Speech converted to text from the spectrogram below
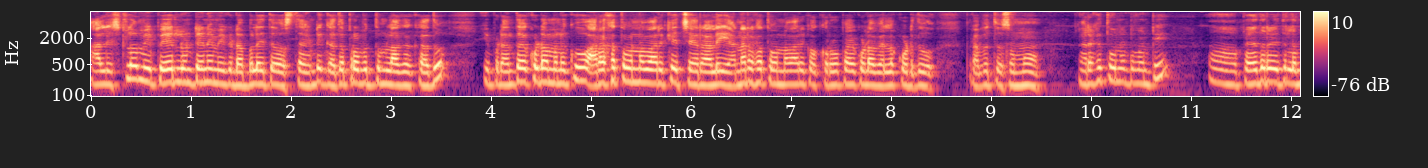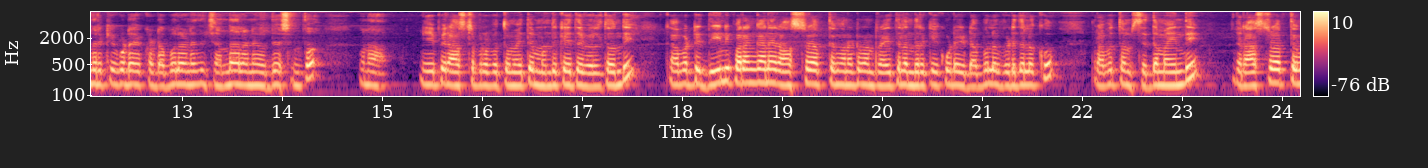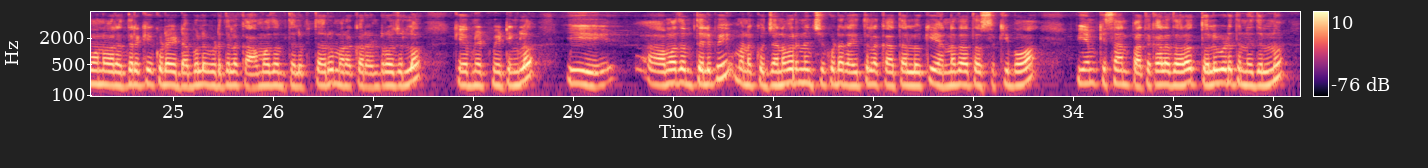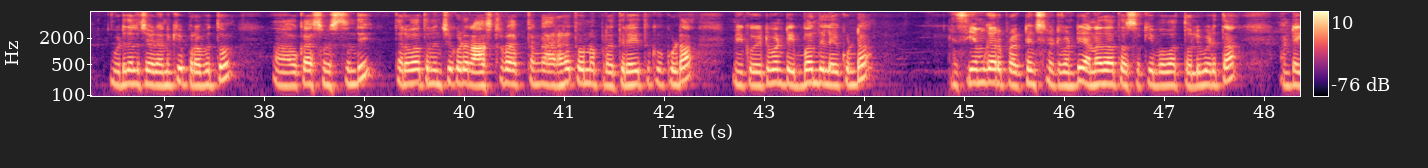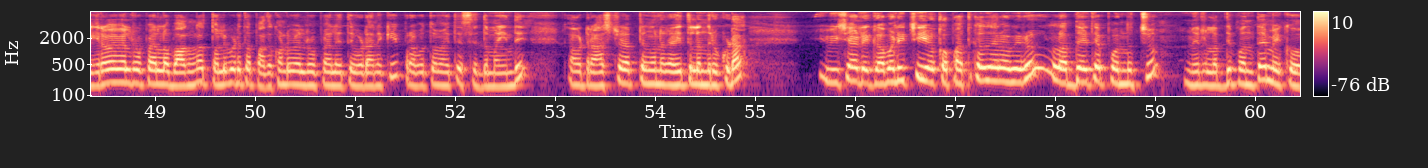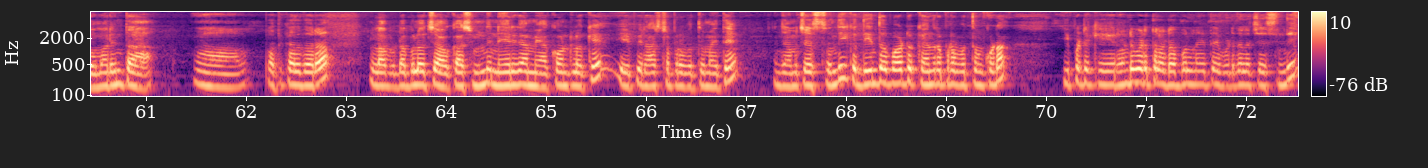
ఆ లిస్టులో మీ పేర్లు ఉంటేనే మీకు డబ్బులు అయితే వస్తాయండి. గత ప్రభుత్వం లాగా కాదు ఇప్పుడంతా కూడా మనకు అర్హత ఉన్న వారికే చేరాలి. అనర్హత ఉన్న వారికి ఒక్క రూపాయి కూడా వెళ్ళకూడదు ప్రభుత్వ సొమ్ము. అర్హత ఉన్నటువంటి పేద రైతులందరికీ కూడా యొక్క డబ్బులు అనేది చెందాలనే ఉద్దేశంతో మన ఏపీ రాష్ట్ర ప్రభుత్వం అయితే ముందుకైతే వెళ్తోంది. కాబట్టి దీని పరంగానే రాష్ట్ర వ్యాప్తంగా ఉన్నటువంటి రైతులందరికీ కూడా ఈ డబ్బుల విడుదలకు ప్రభుత్వం సిద్ధమైంది. రాష్ట్ర వ్యాప్తంగా ఉన్న వారందరికీ కూడా ఈ డబ్బుల విడుదలకు ఆమోదం తెలుపుతారు. మరొక రెండు రోజుల్లో కేబినెట్ మీటింగ్లో ఈ ఆమోదం తెలిపి మనకు జనవరి నుంచి కూడా రైతుల ఖాతాల్లోకి అన్నదాత సుఖీభవ పిఎం కిసాన్ పథకాల ద్వారా తొలి విడత నిధులను విడుదల చేయడానికి ప్రభుత్వం అవకాశం ఇస్తుంది. తర్వాత నుంచి కూడా రాష్ట్ర వ్యాప్తంగా అర్హత ఉన్న ప్రతి రైతుకు కూడా మీకు ఎటువంటి ఇబ్బంది లేకుండా సీఎం గారు ప్రకటించినటువంటి అన్నదాత సుఖీభవ తొలి విడత అంటే ఇరవై వేల రూపాయల్లో భాగంగా తొలి విడత పదకొండు వేల రూపాయలు అయితే ఇవ్వడానికి ప్రభుత్వం అయితే సిద్ధమైంది. కాబట్టి రాష్ట్ర వ్యాప్తంగా ఉన్న రైతులందరూ కూడా ఈ విషయాన్ని గమనించి ఈ యొక్క పథకం ద్వారా మీరు లబ్ధి అయితే పొందొచ్చు. మీరు లబ్ధి పొందితే మీకు మరింత పథకాల ద్వారా లబ్ డబ్బులు వచ్చే అవకాశం ఉంది. నేరుగా మీ అకౌంట్లోకే ఏపీ రాష్ట్ర ప్రభుత్వం అయితే జమ చేస్తుంది. ఇక దీంతోపాటు కేంద్ర ప్రభుత్వం కూడా ఇప్పటికి రెండు విడతల డబ్బులను అయితే విడుదల చేసింది.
